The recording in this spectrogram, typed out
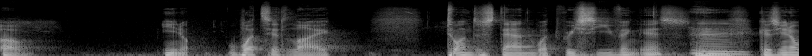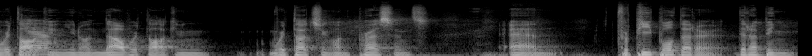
of you know what's it like to understand what receiving is mm. Mm. because you know we're talking you know now we're talking we're touching on presence and for people that are that have been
